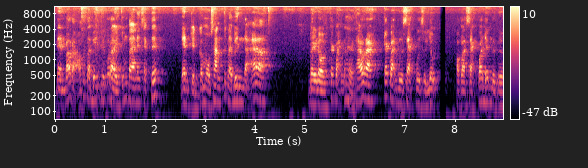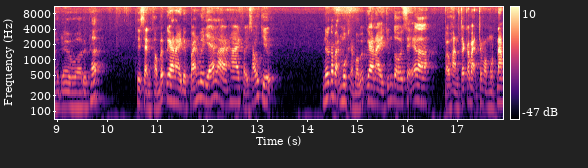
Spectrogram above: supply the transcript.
đèn báo đỏ tức là pin chưa có đầy chúng ta nên sạc tiếp. Đèn chuyển có màu xanh tức là pin đã ờ, đầy rồi các bạn có thể tháo ra. Các bạn vừa sạc vừa sử dụng hoặc là sạc qua đêm được đều, đều được hết. Thì sản phẩm bếp ga này được bán với giá là 2,6 triệu. Nếu các bạn mua sản phẩm bếp ga này chúng tôi sẽ bảo hành cho các bạn trong vòng một năm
